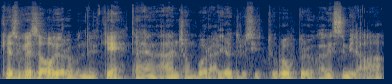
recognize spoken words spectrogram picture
계속해서 여러분들께 다양한 정보를 알려드릴 수 있도록 노력하겠습니다.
